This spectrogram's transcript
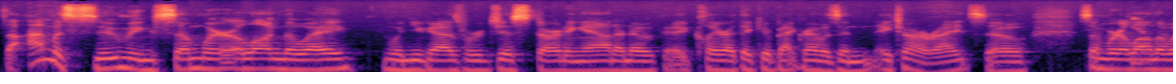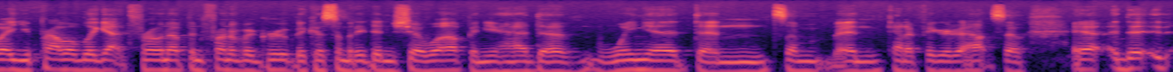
So I'm assuming somewhere along the way, when you guys were just starting out. I know uh, Claire, I think your background was in HR, right? So somewhere along the way, you probably got thrown up in front of a group because somebody didn't show up, and you had to wing it and some and kind of figure it out. So uh, the,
